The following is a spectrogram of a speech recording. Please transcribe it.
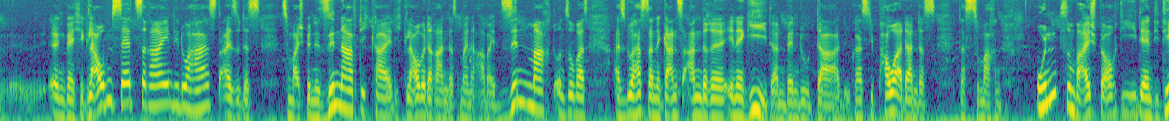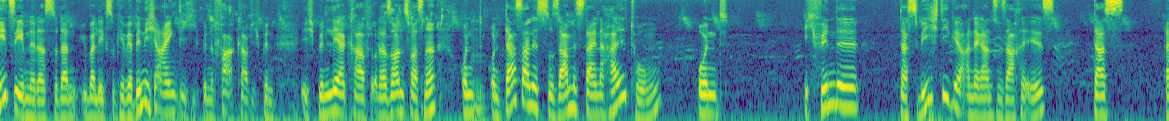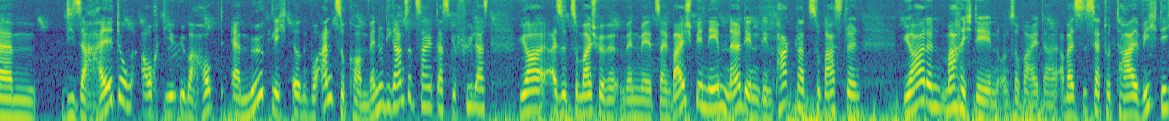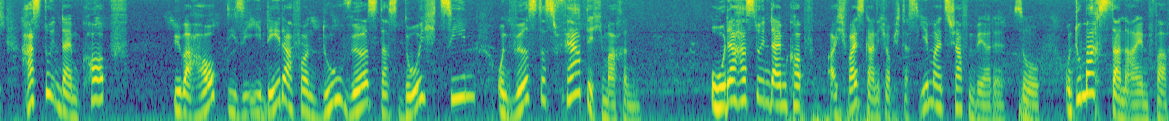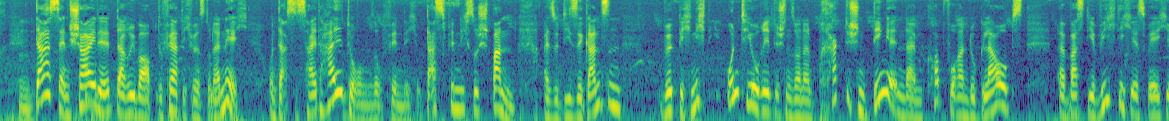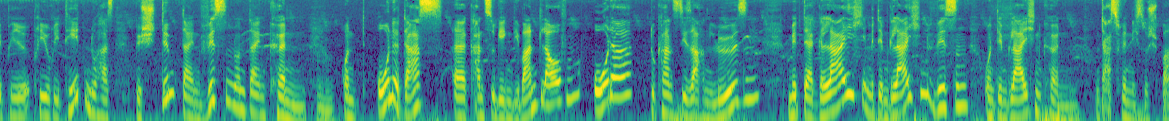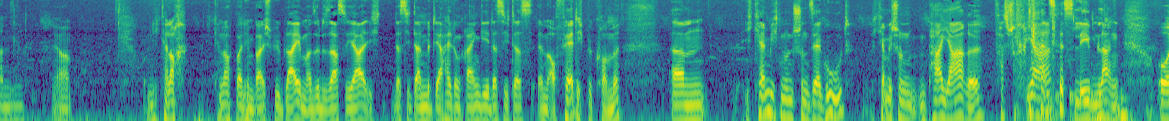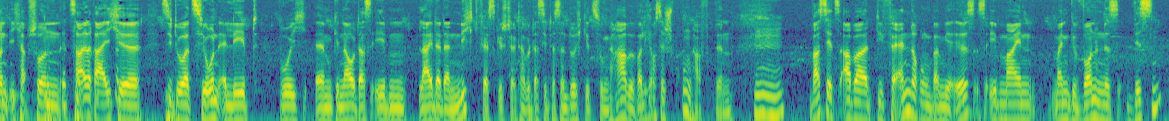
irgendwelche Glaubenssätze rein, die du hast. Also das zum Beispiel eine Sinnhaftigkeit. Ich glaube daran, dass meine Arbeit Sinn macht und sowas. Also du hast da eine ganz andere Energie, dann wenn du da, du hast die Power dann, das, das zu machen. Und zum Beispiel auch die Identitätsebene, dass du dann überlegst, okay, wer bin ich eigentlich? Ich bin eine Fachkraft, ich bin, ich bin Lehrkraft oder sonst was. Ne? Und, mhm. und das alles zusammen ist deine Haltung. Und ich finde, das Wichtige an der ganzen Sache ist, dass ähm, diese Haltung auch dir überhaupt ermöglicht, irgendwo anzukommen. Wenn du die ganze Zeit das Gefühl hast, ja, also zum Beispiel, wenn wir jetzt ein Beispiel nehmen, ne, den, den Parkplatz zu basteln, ja, dann mache ich den und so weiter. Aber es ist ja total wichtig, hast du in deinem Kopf überhaupt diese Idee davon, du wirst das durchziehen und wirst das fertig machen? Oder hast du in deinem Kopf, oh, ich weiß gar nicht, ob ich das jemals schaffen werde, so. Und du machst dann einfach. Hm. Das entscheidet darüber, ob du fertig wirst oder nicht. Und das ist halt Haltung, so finde ich. Und das finde ich so spannend. Also diese ganzen wirklich nicht untheoretischen, sondern praktischen Dinge in deinem Kopf, woran du glaubst, äh, was dir wichtig ist, welche Prioritäten du hast, bestimmt dein Wissen und dein Können. Mhm. Und ohne das äh, kannst du gegen die Wand laufen oder du kannst die Sachen lösen mit, der gleichen, mit dem gleichen Wissen und dem gleichen Können. Und das finde ich so spannend. Ja. Und ich kann auch, ich kann auch bei dem Beispiel bleiben. Also du sagst so, ja, ich, dass ich dann mit der Haltung reingehe, dass ich das ähm, auch fertig bekomme. Ähm, ich kenne mich nun schon sehr gut. Ich kenne mich schon ein paar Jahre, fast schon mein ja. ganzes Leben lang. Und ich habe schon zahlreiche Situationen erlebt, wo ich ähm, genau das eben leider dann nicht festgestellt habe, dass ich das dann durchgezogen habe, weil ich auch sehr sprunghaft bin. Mhm. Was jetzt aber die Veränderung bei mir ist, ist eben mein, mein gewonnenes Wissen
